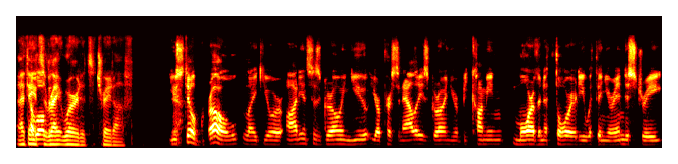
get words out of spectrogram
I think it's the the- right word. It's a trade-off. you Yeah. still grow like your audience is growing you your personality is growing you're becoming more of an authority within your industry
